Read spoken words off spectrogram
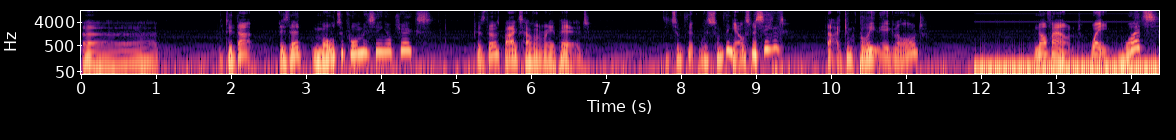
Uh, did that? Is there multiple missing objects? Because those bags haven't reappeared. Did something? Was something else missing? That I completely ignored? Not found. Wait, what?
